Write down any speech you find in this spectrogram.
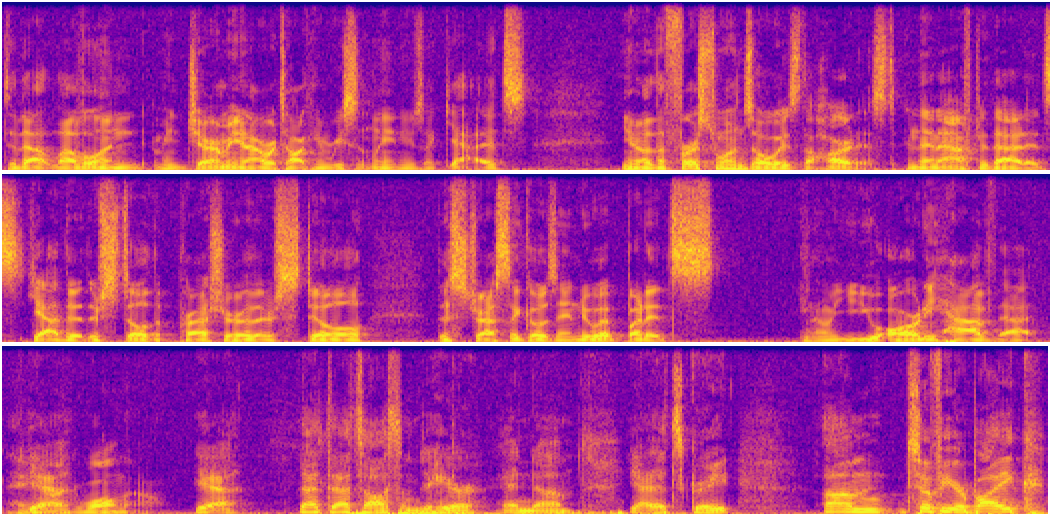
to that level. And I mean, Jeremy and I were talking recently, and he was like, "Yeah, it's." You know, the first one's always the hardest. And then after that, it's, yeah, there, there's still the pressure. There's still the stress that goes into it, but it's, you know, you already have that hanging yeah. on your wall now. Yeah. That, that's awesome to hear. And um, yeah, that's great. Um, so for your bike,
